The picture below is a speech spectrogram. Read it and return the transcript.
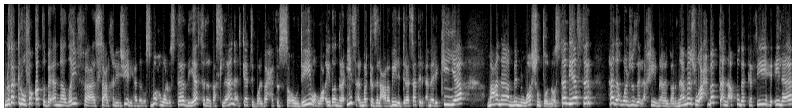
نذكر فقط بأن ضيف الساعة الخليجية لهذا الأسبوع هو الأستاذ ياسر الغسلان الكاتب والباحث السعودي وهو أيضا رئيس المركز العربي للدراسات الأمريكية معنا من واشنطن. أستاذ ياسر هذا هو الجزء الأخير من البرنامج وأحببت أن أخذك فيه إلى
